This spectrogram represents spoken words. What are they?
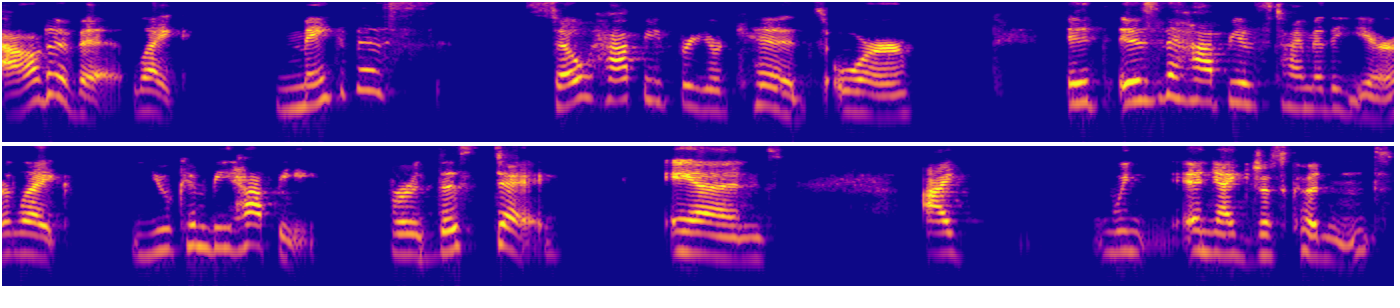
out of it. Like make this so happy for your kids or it is the happiest time of the year. Like you can be happy for this day. And i when and I just couldn't.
